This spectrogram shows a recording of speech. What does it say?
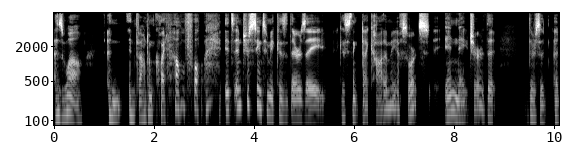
as well and, and found them quite helpful. It's interesting to me because there's a distinct dichotomy of sorts in nature that there's a, a,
